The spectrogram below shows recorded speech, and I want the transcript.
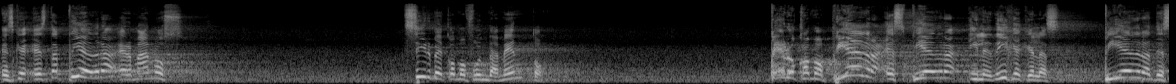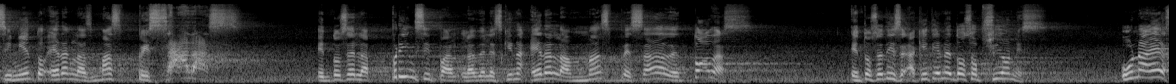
Es que esta piedra, hermanos, sirve como fundamento pero como piedra es piedra y le dije que las piedras de cimiento eran las más pesadas. Entonces la principal, la de la esquina, era la más pesada de todas. Entonces dice, aquí tienes dos opciones. Una es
